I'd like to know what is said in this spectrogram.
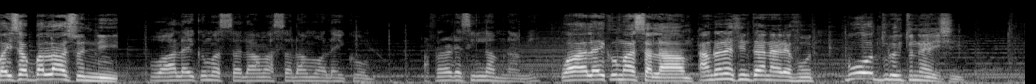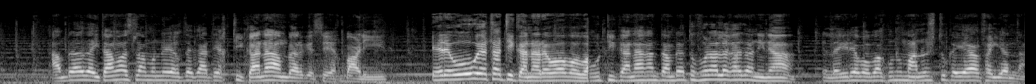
ভাই সব ভালো আসুননি ওয়ালাইকুম আসসালাম আসসালামু আলাইকুম। আপনারা এটা চিনলাম না আমি। ওয়ালাইকুম আসসালাম। আমরা রে চিন্তা নাই রে ফুট বহুত দূর হইতো না আইসি আমরা যাইতাম আসলাম মানে এক জায়গাতে এক ঠিকানা আমরা গেছে এক বাড়ির। এরে ও এটা ঠিকানা রে বাবা ও ঠিকানা খান তো আমরা তো পড়ালেখা জানি না। এলাই রে বাবা কোনো মানুষ তো গাইয়া ফাইয়ার না।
